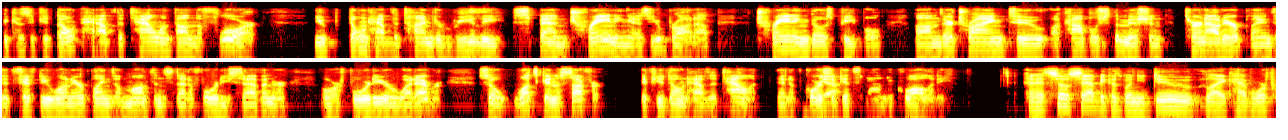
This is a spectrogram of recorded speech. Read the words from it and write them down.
Because if you don't have the talent on the floor, you don't have the time to really spend training, as you brought up, training those people. Um, they're trying to accomplish the mission, turn out airplanes at 51 airplanes a month instead of 47 or or 40 or whatever. So what's going to suffer if you don't have the talent? And of course, yeah. it gets down to quality. And it's so sad because when you do like have work,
